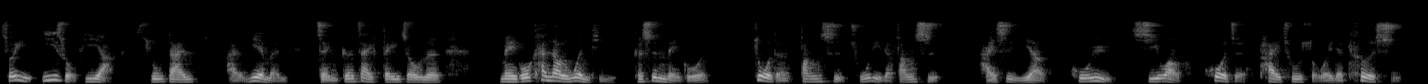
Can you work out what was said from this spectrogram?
所以伊索比亚、苏丹还有也门，整个在非洲呢，美国看到了问题，可是美国做的方式、处理的方式还是一样，呼吁、希望或者派出所谓的特使。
